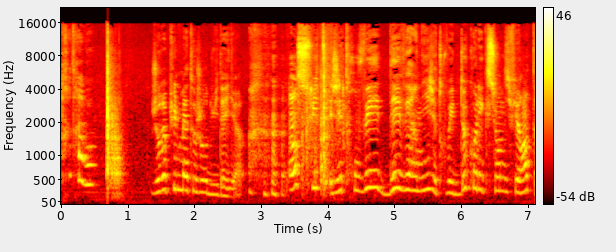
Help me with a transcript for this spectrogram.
Très très beau. J'aurais pu le mettre aujourd'hui d'ailleurs. Ensuite, j'ai trouvé des vernis. J'ai trouvé deux collections différentes.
